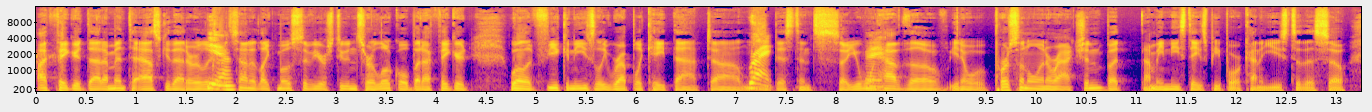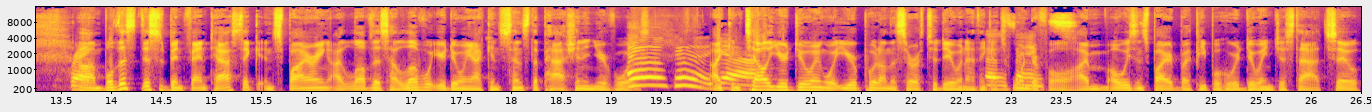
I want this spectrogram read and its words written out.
I figured that. I meant to ask you that earlier. Yeah. It sounded like most of your students are local, but I figured, well, if you can easily replicate that uh, long right. distance, so you won't right. have the you know personal interaction. But I mean, these days people are kind of used to this. So, right. um, well, this this has been fantastic, inspiring. I love this. I love what you're doing. I can sense the passion in your voice. Oh, good. I yeah. can tell you're doing what you're put on this earth to do, and I think oh, that's wonderful. I'm always inspired by people who are doing just that. So,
